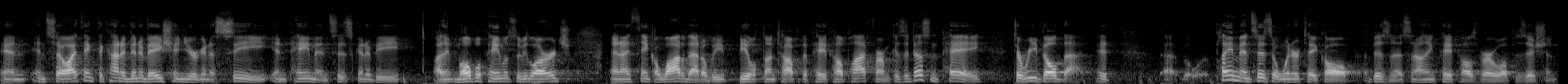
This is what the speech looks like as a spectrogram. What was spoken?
And, and so I think the kind of innovation you're going to see in payments is going to be, I think mobile payments will be large. And I think a lot of that will be built on top of the PayPal platform because it doesn't pay to rebuild that. It, uh, payments is a winner take all business. And I think PayPal is very well positioned.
